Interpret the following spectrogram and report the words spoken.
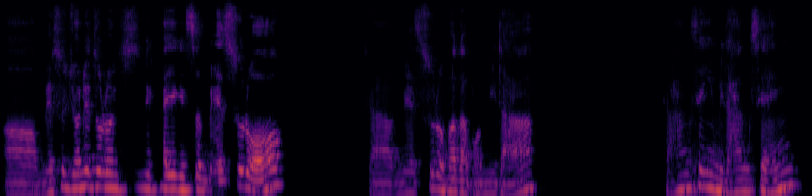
어, 매수 존에 들어오니까 여기서 매수로 자 매수로 받아봅니다. 자 항생입니다. 항생.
